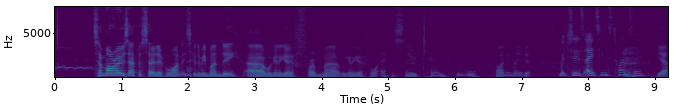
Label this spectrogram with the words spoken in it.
tomorrow's episode, everyone, it's going to be Monday. Uh, we're going to go from uh, we're going to go for episode ten. Ooh, finally made it. Which is 18 to 20. Yeah.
